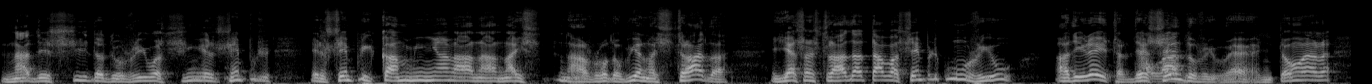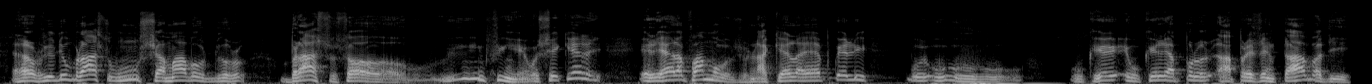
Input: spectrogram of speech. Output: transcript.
Na descida do rio assim, ele sempre ele sempre caminha na, na, na, na rodovia, na estrada, e essa estrada estava sempre com o rio à direita, descendo o rio. É. Então era, era o rio do Braço, uns chamavam do Braço só. Enfim, eu sei que ele, ele era famoso. Naquela época ele. O, o, o, que, o que ele apro, apresentava de.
